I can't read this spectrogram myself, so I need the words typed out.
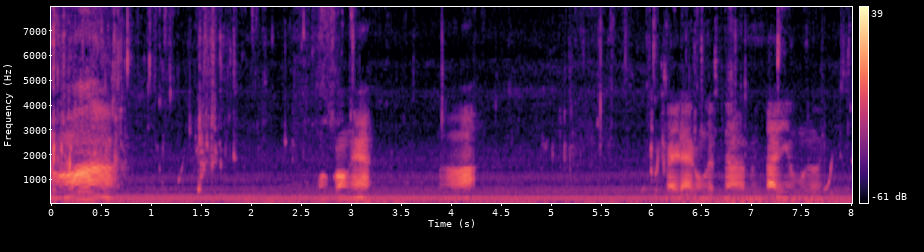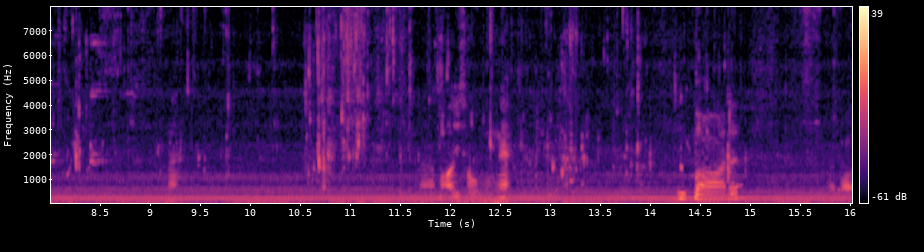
đó. Một con ha. Đó. Đây là con lịch là miền tây nha mọi người. Nè. Mình bỏ vô xuồng luôn nha. Bò đó. Bỏ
